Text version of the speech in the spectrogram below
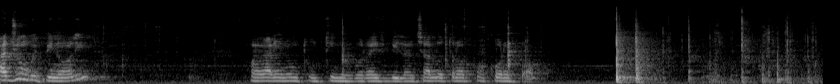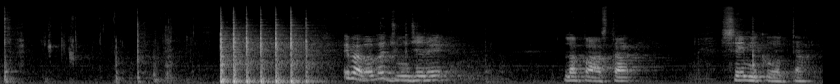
Aggiungo i pinoli, magari non tutti, non vorrei sbilanciarlo troppo, ancora un po'. E vado ad aggiungere la pasta semicotta.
